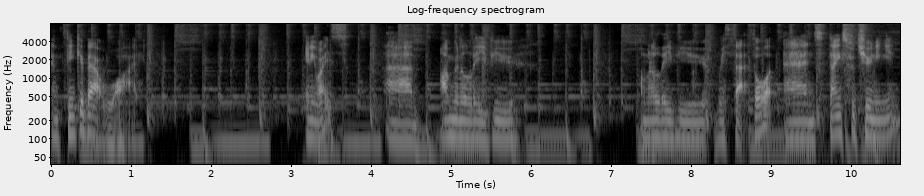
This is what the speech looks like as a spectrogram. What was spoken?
and think about why. Anyways, um, I'm going to leave you. I'm going to leave you with that thought. And thanks for tuning in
